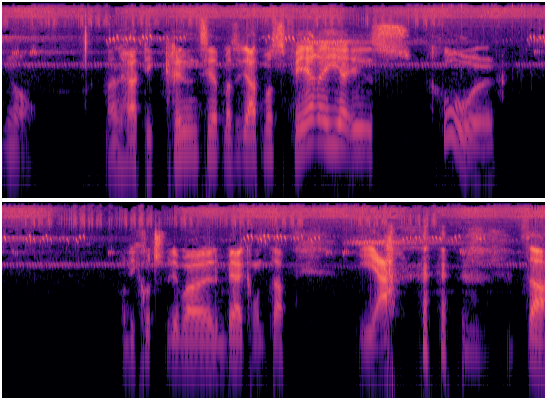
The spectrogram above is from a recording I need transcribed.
ja. Man hört die Grillen zirpen. Also die Atmosphäre hier ist cool. Und ich rutsche wieder mal den Berg runter. Ja. so.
